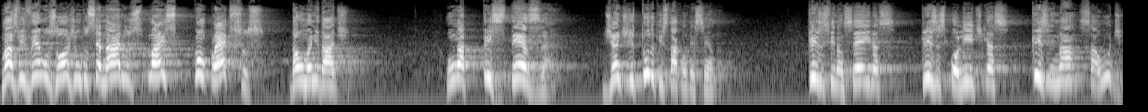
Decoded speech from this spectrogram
mas vivemos hoje um dos cenários mais complexos da humanidade. Uma tristeza diante de tudo que está acontecendo crises financeiras, crises políticas, crise na saúde.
